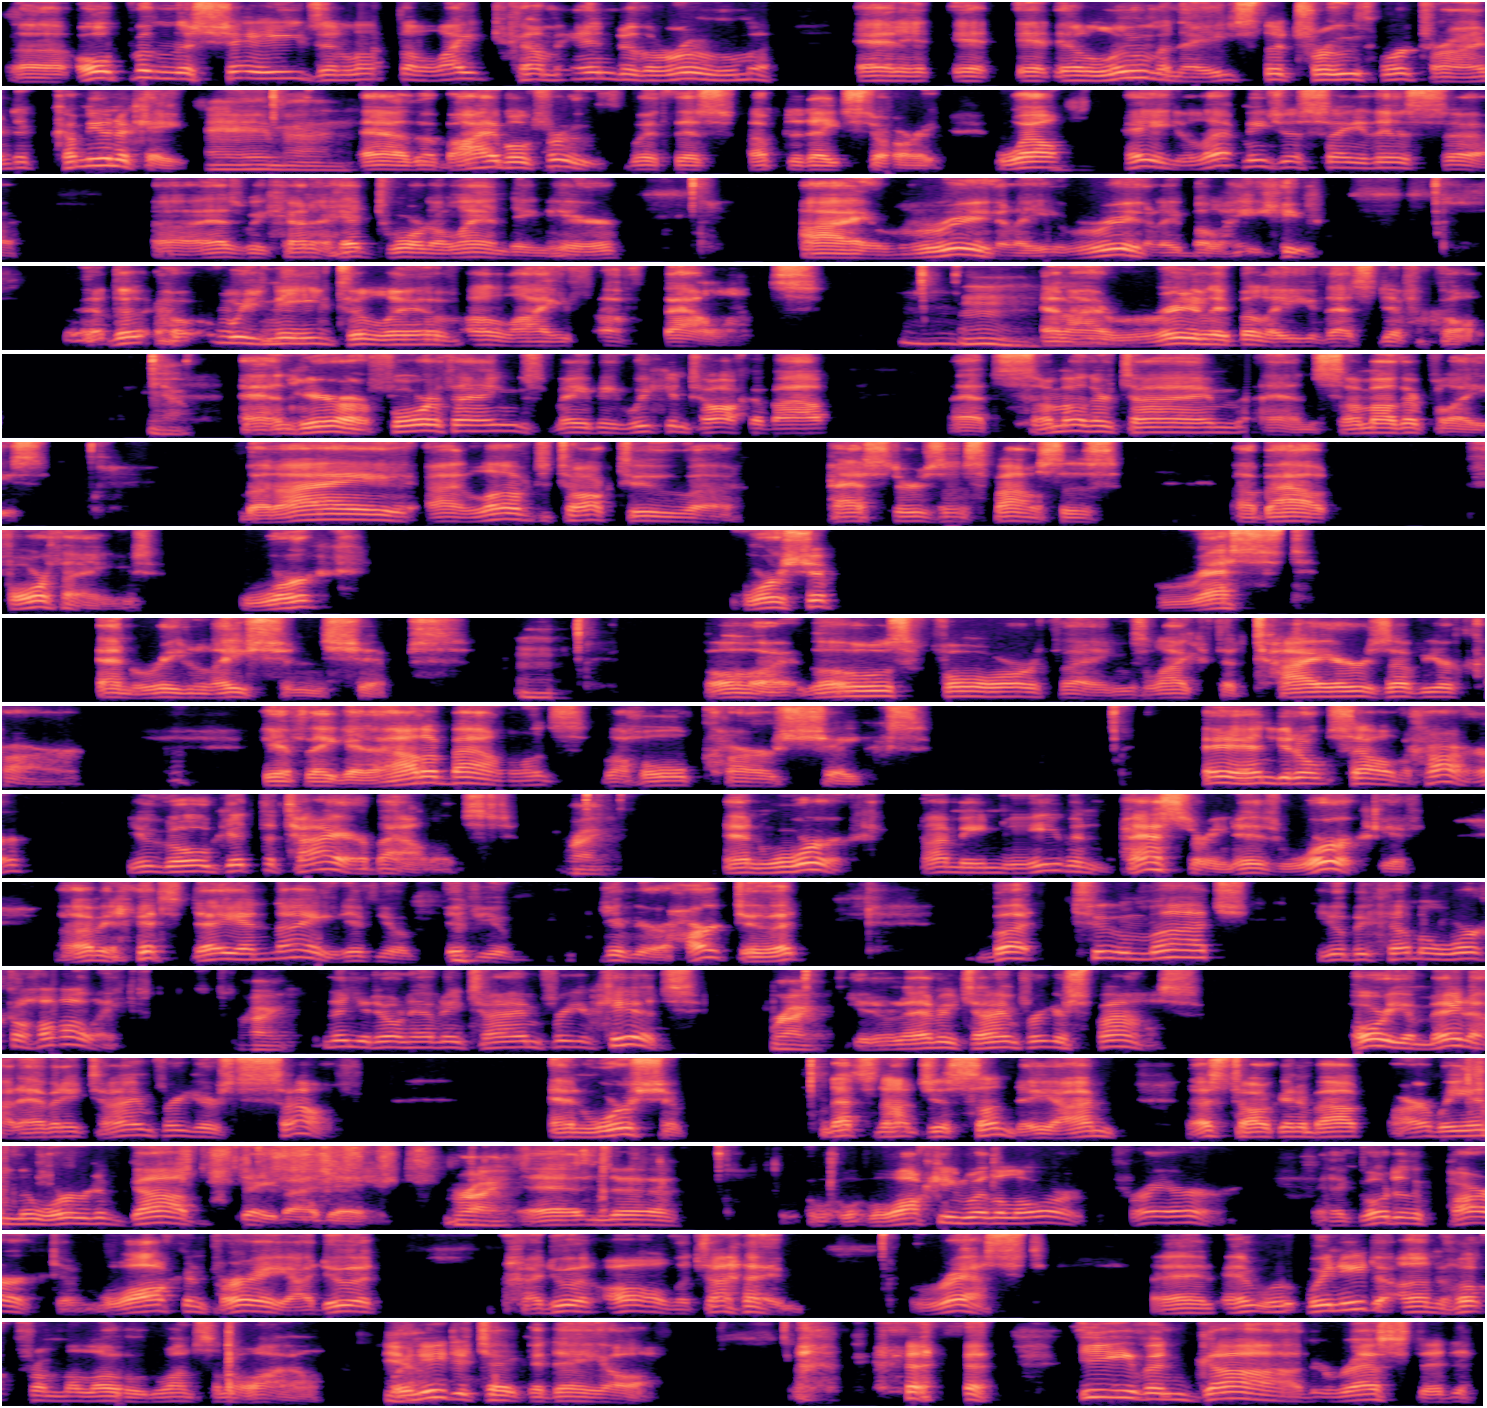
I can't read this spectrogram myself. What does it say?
Uh, open the shades and let the light come into the room, and it it it illuminates the truth we're trying to communicate. Amen. Uh, the Bible truth with this up to date story. Well, hey, let me just say this uh, uh, as we kind of head toward a landing here. I really, really believe that we need to live a life of balance. Mhm. Mm. And I really believe that's difficult. Yeah. And here are four things maybe we can talk about at some other time and some other place. But I I love to talk to uh, pastors and spouses about four things: work, worship, rest, and relationships. Mhm. Boy, those four things, like the tires of your car, if they get out of balance, the whole car shakes. And you don't sell the car, you go get the tire balanced Right. and work. I mean, even pastoring is work. If I mean, it's day and night if you if you give your heart to it. But too much, you'll become a workaholic. Right. Then you don't have any time for your kids. Right. You don't have any time for your spouse, or you may not have any time for yourself and worship. That's not just Sunday. I'm that's talking about are we in the Word of God day by day Right. and uh, walking with the Lord, prayer, and go to the park and walk and pray. I do it. I do it all the time. Rest, and and we- we need to unhook from the load once in a while. Yeah. We need to take a day off. Even God rested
